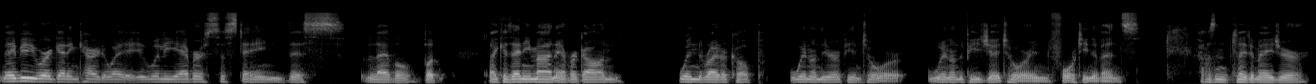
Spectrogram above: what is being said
maybe we're getting carried away. Will he ever sustain this level? But like, has any man ever gone win the Ryder Cup, win on the European Tour, win on the PGA Tour in 14 events? Hasn't played a major.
